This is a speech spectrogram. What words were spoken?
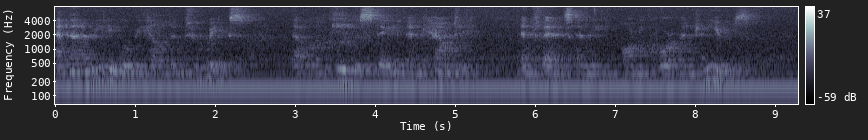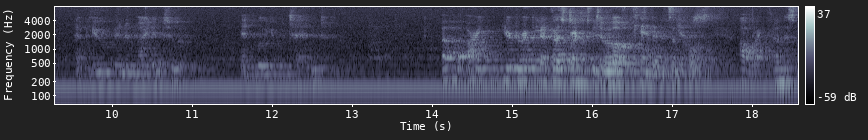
And then a meeting will be held in two weeks that will include the state and county and feds and the Army Corps of Engineers. Have you been invited to it? And will you attend? You're directing a That's question to both both. candidates, of Yes. course. All right, uh, Mr.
